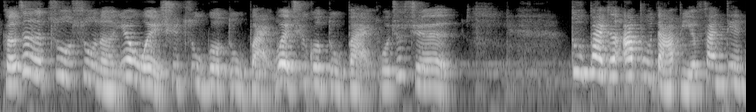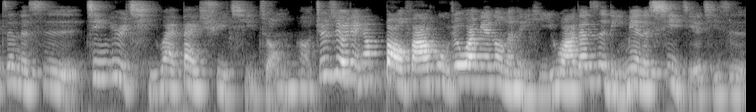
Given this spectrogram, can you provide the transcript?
可这个住宿呢，因为我也去住过杜拜，我也去过杜拜，我就觉得杜拜跟阿布达比的饭店真的是金玉其外，败絮其中，啊，就是有点像暴发户，就外面弄得很奇花，但是里面的细节其实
